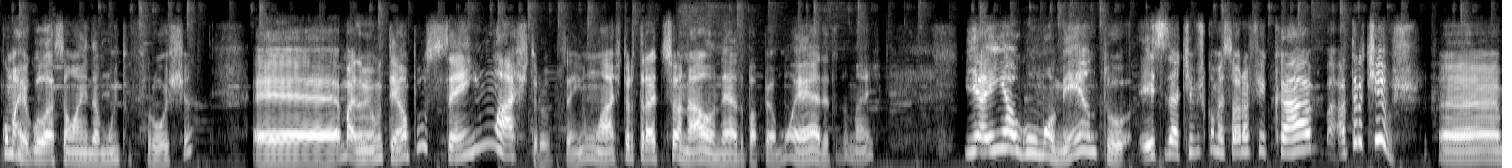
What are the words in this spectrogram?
com uma regulação ainda muito frouxa, é, mas ao mesmo tempo sem um lastro, sem um lastro tradicional, né, do papel moeda e tudo mais. E aí, em algum momento, esses ativos começaram a ficar atrativos. É,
